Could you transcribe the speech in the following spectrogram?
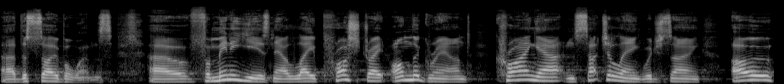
uh, the sober ones. Uh, for many years now, lay prostrate on the ground, crying out in such a language, saying, Oh,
